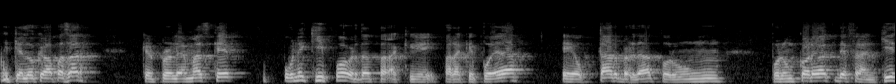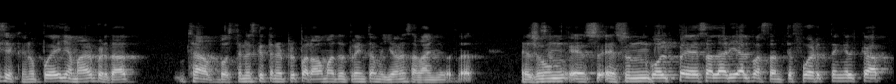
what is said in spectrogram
¿Y qué es lo que va a pasar? Que el problema es que un equipo, ¿verdad? Para que, para que pueda eh, optar, ¿verdad? Por un, por un coreback de franquicia que uno puede llamar, ¿verdad? O sea, vos tenés que tener preparado más de 30 millones al año, ¿verdad? Es un, es, es un golpe salarial bastante fuerte en el cap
